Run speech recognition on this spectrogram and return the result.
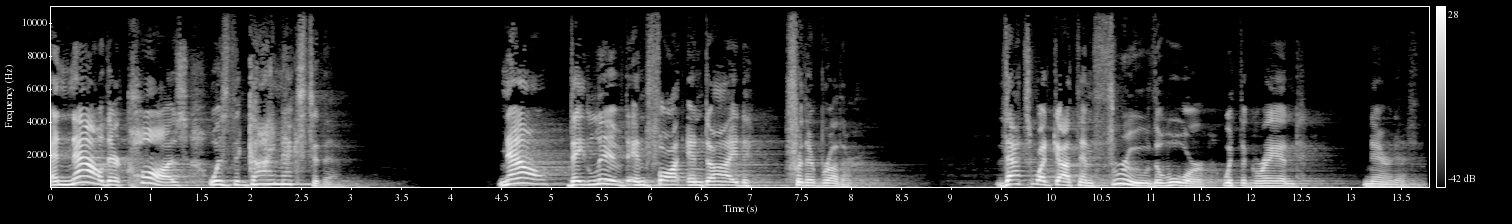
and now their cause was the guy next to them. Now they lived and fought and died for their brother. That's what got them through the war with the grand narrative.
